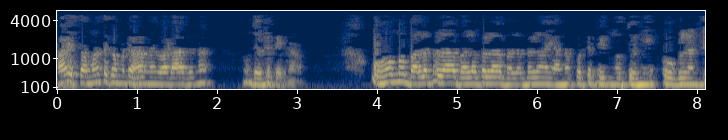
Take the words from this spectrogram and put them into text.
ආයෙත් සමතකමටහන වඩාගෙන හොඳට පෙන්නනවා. ඔහොම බලබලා බලබලා බලබලා යනකොට පින්මුතුනි ඕගලන්ට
